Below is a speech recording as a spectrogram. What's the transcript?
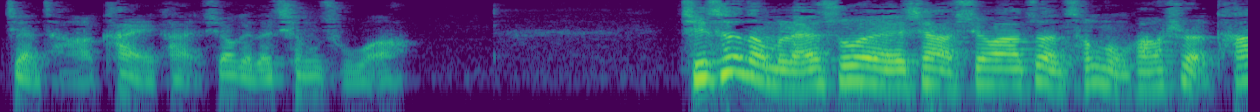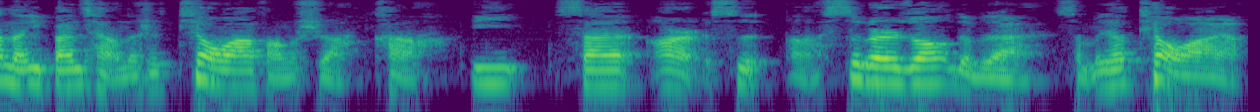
检查看一看，需要给它清除啊。其次呢，我们来说一下旋挖钻成孔方式，它呢一般采用的是跳挖方式啊。看啊，一、三、二、四啊，四根桩，对不对？什么叫跳挖呀？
